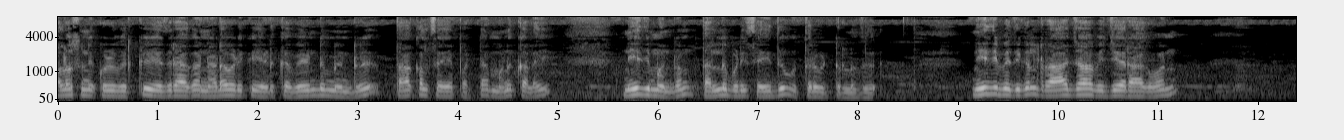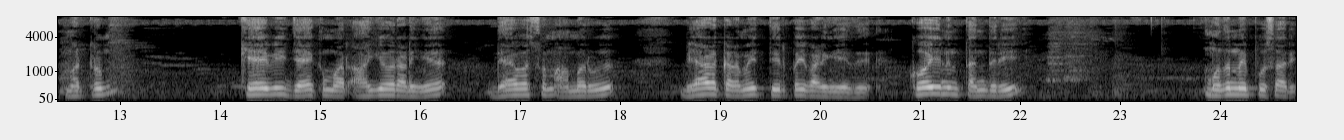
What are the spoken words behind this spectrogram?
ஆலோசனை குழுவிற்கு எதிராக நடவடிக்கை எடுக்க வேண்டும் என்று தாக்கல் செய்யப்பட்ட மனுக்களை நீதிமன்றம் தள்ளுபடி செய்து உத்தரவிட்டுள்ளது. நீதிபதிகள் ராஜா விஜயராகவன் மற்றும் கே வி ஜெயக்குமார் ஆகியோர் அடங்கிய தேவசம் அமர்வு வியாழக்கிழமை தீர்ப்பை வழங்கியது. கோயிலின் தந்திரி முதன்மை பூசாரி.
